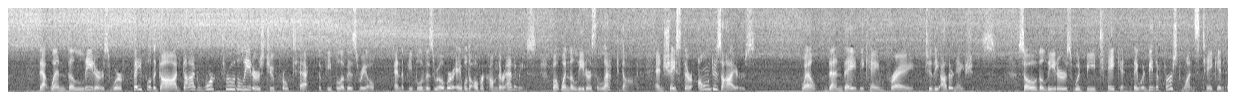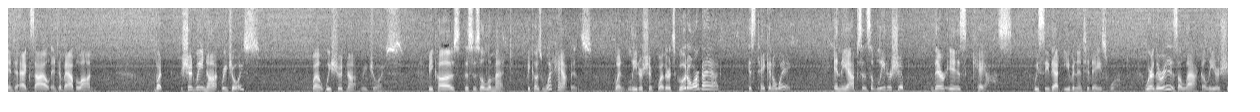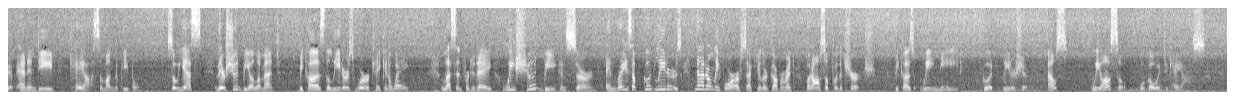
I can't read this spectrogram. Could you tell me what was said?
that when the leaders were faithful to God, God worked through the leaders to protect the people of Israel. And the people of Israel were able to overcome their enemies. But when the leaders left God, and chased their own desires, well, then they became prey to the other nations. So the leaders would be taken. They would be the first ones taken into exile into Babylon. But should we not rejoice? Well, we should not rejoice because this is a lament. Because what happens when leadership, whether it's good or bad, is taken away? In the absence of leadership, there is chaos. We see that even in today's world, where there is a lack of leadership, and indeed, chaos among the people. So, yes, there should be a lament because the leaders were taken away. Lesson for today we should be concerned and raise up good leaders, not only for our secular government, but also for the church, because we need good leadership. Else, we also will go into chaos.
